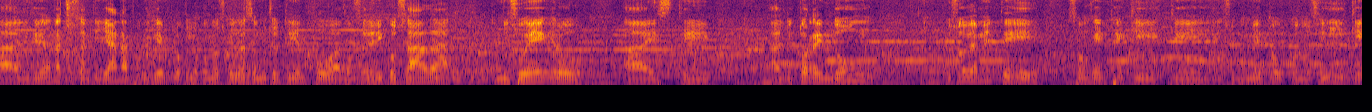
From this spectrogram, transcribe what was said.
Al ingeniero Nacho Santillana, por ejemplo, que lo conozco desde hace mucho tiempo, a don Federico Sada, a mi suegro, a este, al doctor Rendón, pues obviamente son gente que, en su momento conocí y que,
